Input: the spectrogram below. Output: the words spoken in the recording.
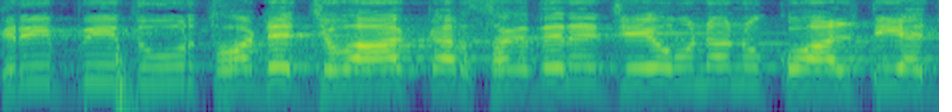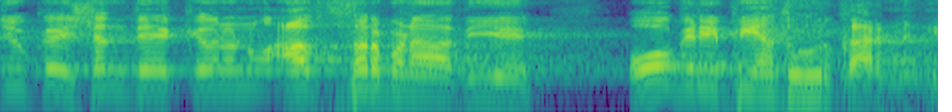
ਗਰੀਬੀ ਦੂਰ ਤੁਹਾਡੇ ਜਵਾਕ ਕਰ ਸਕਦੇ ਨੇ, ਜੇ ਉਹਨਾਂ ਨੂੰ ਕੁਆਲਿਟੀ ਐਜੂਕੇਸ਼ਨ ਦੇ ਕੇ ਉਹਨਾਂ ਨੂੰ ਅਫਸਰ ਬਣਾ ਦਈਏ, ਉਹ ਗਰੀਬੀਆਂ ਦੂਰ ਕਰਨਗੇ।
